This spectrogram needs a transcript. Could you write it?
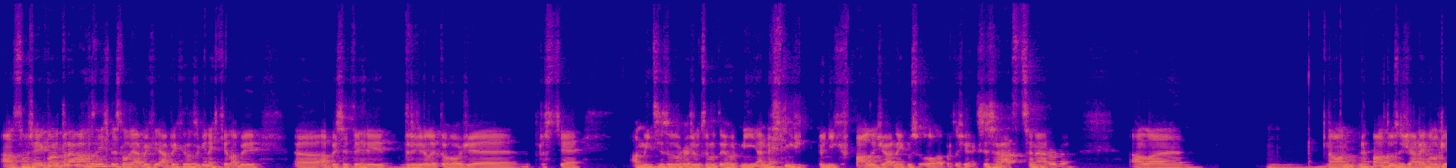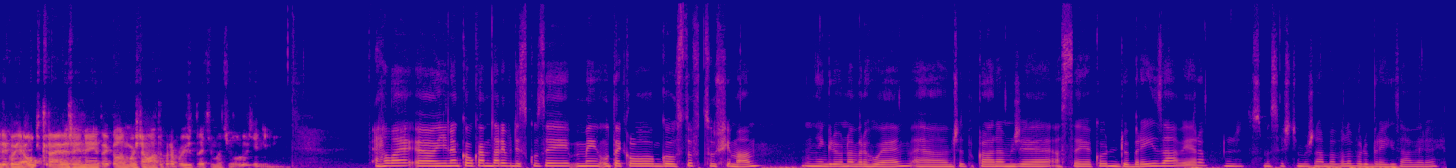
A samozřejmě jako ono to dává hrozný smysl. Já bych, já bych rozhodně nechtěl, aby, uh, aby se ty hry držely toho, že prostě amíci jsou za každou cenu ty hodný a nesmíš do nich vpálit žádný kus olova, protože jinak si zhrát národa. Ale mm, no, nepamatuju si žádný velký takový outcry veřejný, tak ale možná máte pravdu, že to je tím ovlivněný. Hele, eh, jinak koukám tady v diskuzi, mi uteklo Ghost of Tsushima. Někdo navrhuje. Eh, Předpokládám, že asi jako dobrý závěr, že to jsme se ještě možná bavili o dobrých závěrech.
